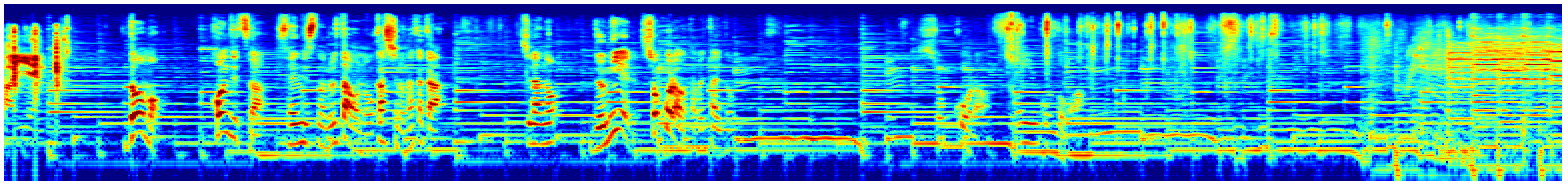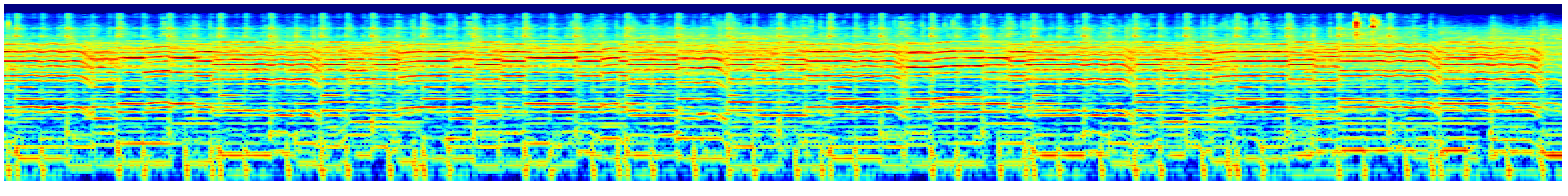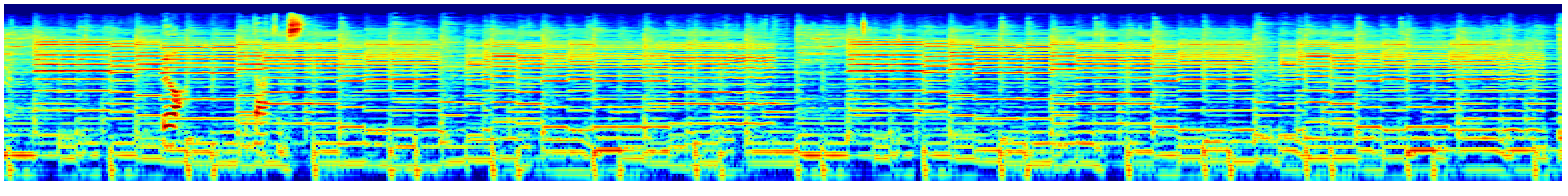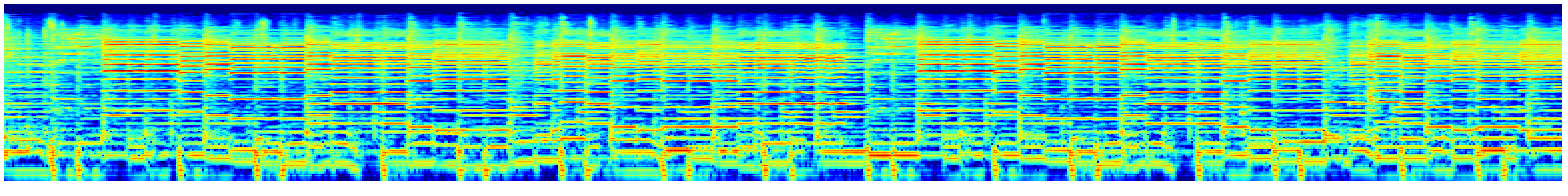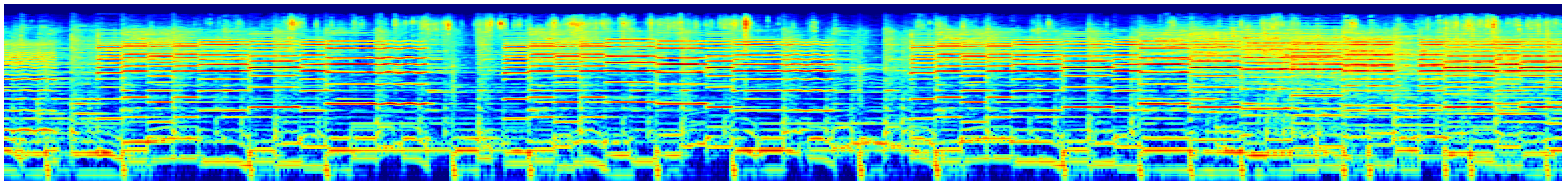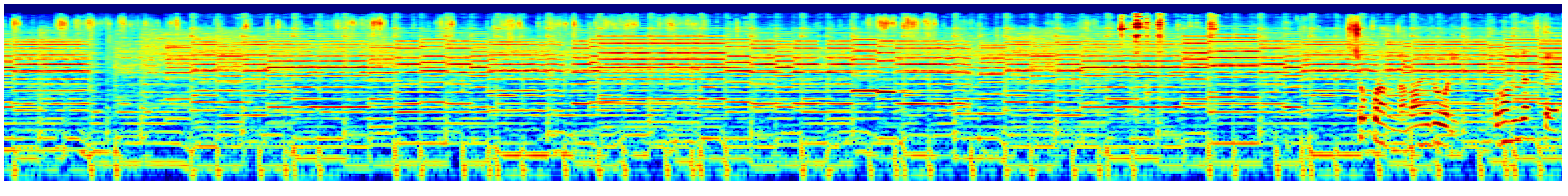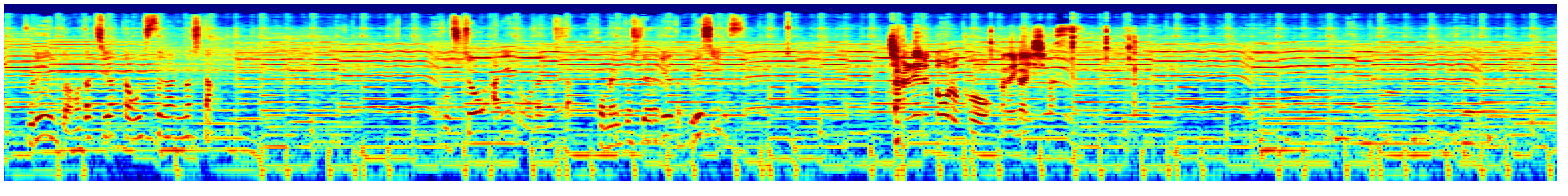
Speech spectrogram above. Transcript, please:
開演。どうも。本日は先日のルタオのお菓子の中からこちらのルミエルショコラを食べたいと。ショコラ。ではいただきます。ショコラの名前通りほろ苦くてプレーンとはまた違った美味しさがありました。ご視聴ありがとうございました。コメントしていただけると嬉しいです。チャンネル登録をお願いします。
